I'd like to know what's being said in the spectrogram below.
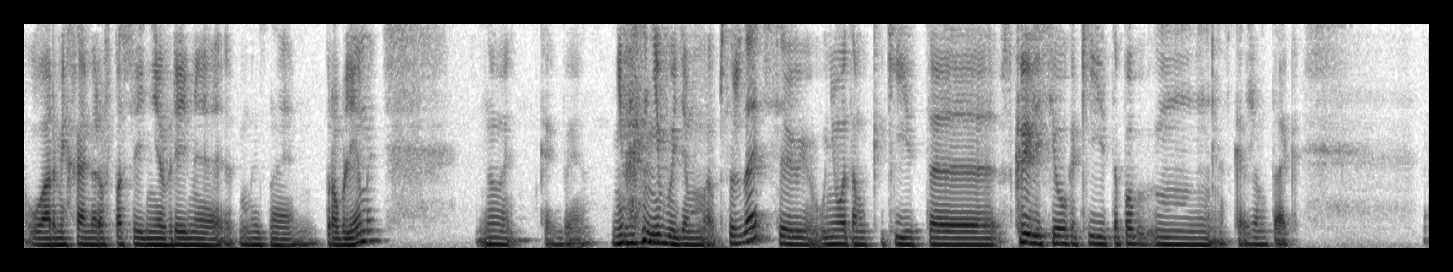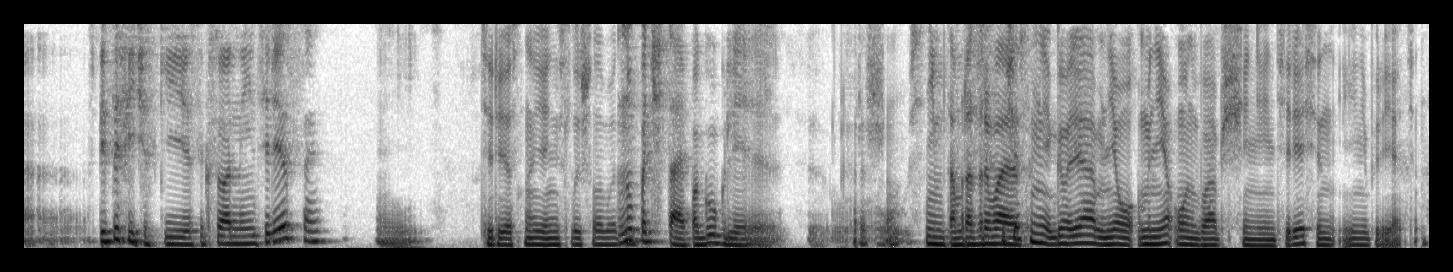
У Арми Хаммера в последнее время, мы знаем, проблемы. Ну, как бы не, не будем обсуждать. У него там какие-то... Вскрылись его какие-то, скажем так, э, специфические сексуальные интересы. Интересно, я не слышал об этом. Ну, почитай, погугли. Хорошо. С ним там разрывают... Честно мне говоря, мне, мне он вообще не интересен и неприятен.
